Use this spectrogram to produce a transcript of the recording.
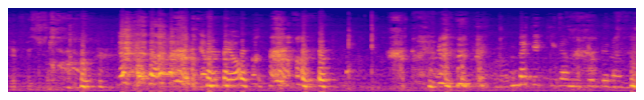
ゲップしそう。やめてよどんだけ気が抜けてるんだ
